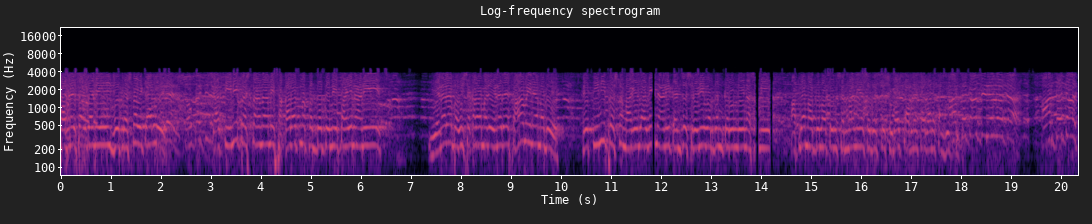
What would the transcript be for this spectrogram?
साबणे साहेबांनी जे प्रश्न विचारले चौकशी त्या तिन्ही प्रश्नांना मी सकारात्मक पद्धतीने पाहिन आणि येणाऱ्या भविष्यकाळामध्ये येणाऱ्या सहा महिन्यामध्ये हे तिन्ही प्रश्न मागे लावीन आणि त्यांचं श्रेणीवर्धन करून देईन असं मी आपल्या माध्यमातून सन्माननीय सदस्य सुभाष साबणे साहेबांना सांगू इच्छितो. अर्धा तास दिलेला होता अर्धा तास.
